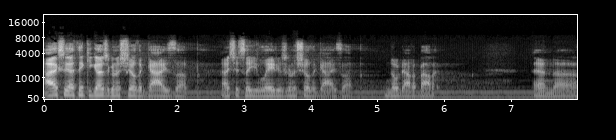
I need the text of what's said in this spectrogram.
I actually, I think you guys are going to show the guys up. I should say, you ladies are going to show the guys up, no doubt about it. And uh,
